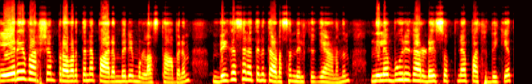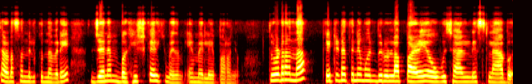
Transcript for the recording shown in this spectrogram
ഏറെ വർഷം പ്രവർത്തന പാരമ്പര്യമുള്ള സ്ഥാപനം വികസനത്തിന് തടസ്സം നിൽക്കുകയാണെന്നും നിലമ്പൂരുകാരുടെ സ്വപ്ന പദ്ധതിക്ക് തടസ്സം നിൽക്കുന്നവരെ ജനം ബഹിഷ്കരിക്കുമെന്നും എം പറഞ്ഞു. തുടർന്ന് കെട്ടിടത്തിന് മുൻപിലുള്ള പഴയ ഓവുചാലിന്റെ സ്ലാബ്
